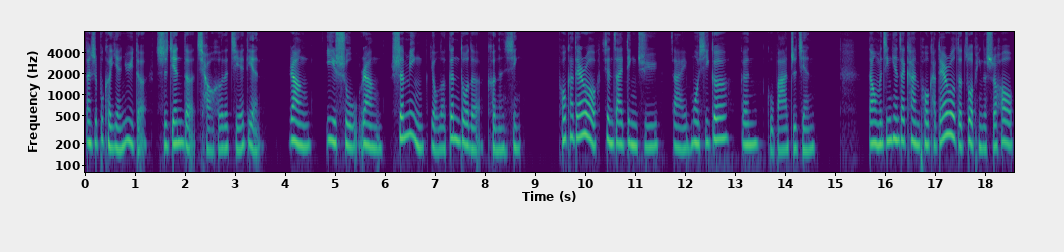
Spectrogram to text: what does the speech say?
但是不可言喻的时间的巧合的节点，让艺术、让生命有了更多的可能性。Pocadero 现在定居在墨西哥跟古巴之间。当我们今天在看 Pocadero 的作品的时候，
